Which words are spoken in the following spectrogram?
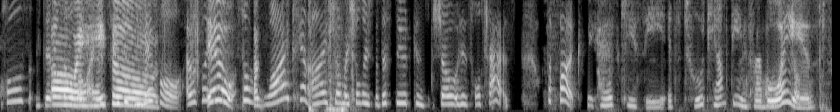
holes dipped Oh, so I low I, hate those. his nipple. I was like, Ew. so Uh, why can't I show my shoulders, but this dude can show his whole chest? What the fuck? Because Casey, it's too tempting for know, so boys.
